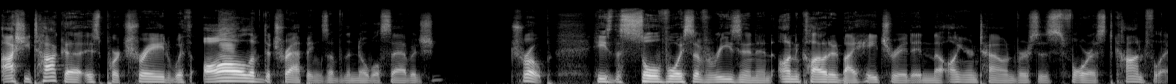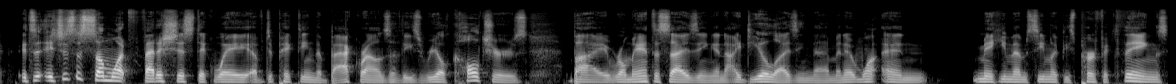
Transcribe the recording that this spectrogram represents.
Ashitaka is portrayed with all of the trappings of the noble savage trope. He's the sole voice of reason and unclouded by hatred in the Irontown versus Forest conflict. It's a, it's just a somewhat fetishistic way of depicting the backgrounds of these real cultures by romanticizing and idealizing them and it and making them seem like these perfect things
